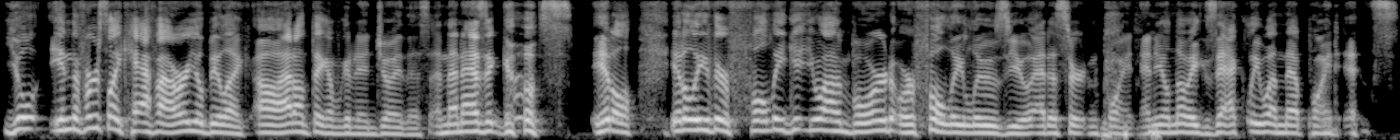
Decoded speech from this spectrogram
you'll in the first like half hour you'll be like, "Oh, I don't think I'm going to enjoy this." And then as it goes, it'll it'll either fully get you on board or fully lose you at a certain point, and you'll know exactly when that point is.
